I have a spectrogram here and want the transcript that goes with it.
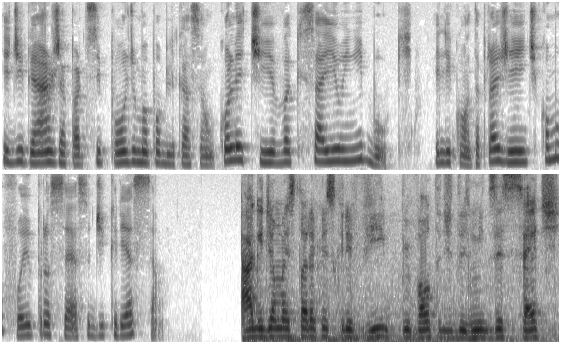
Edgar já participou de uma publicação coletiva que saiu em e-book. Ele conta pra gente como foi o processo de criação. Agde é uma história que eu escrevi por volta de 2017,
